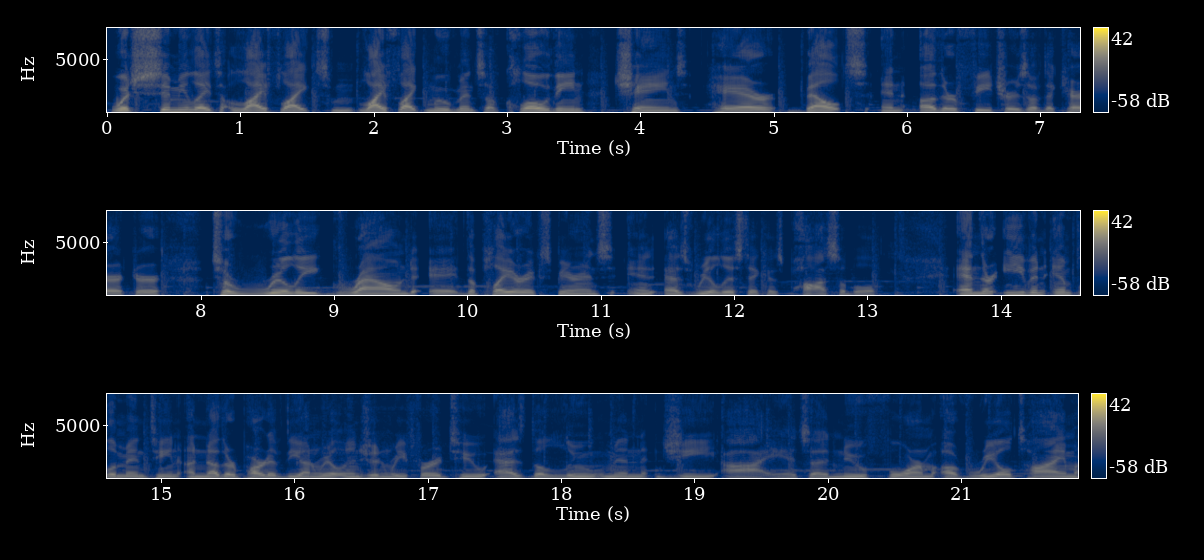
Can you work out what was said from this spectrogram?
which simulates lifelike lifelike movements of clothing, chains, hair, belts, and other features of the character to really ground a, the player experience in, as realistic as possible. And they're even implementing another part of the Unreal Engine referred to as the Lumen GI. It's a new form of real time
